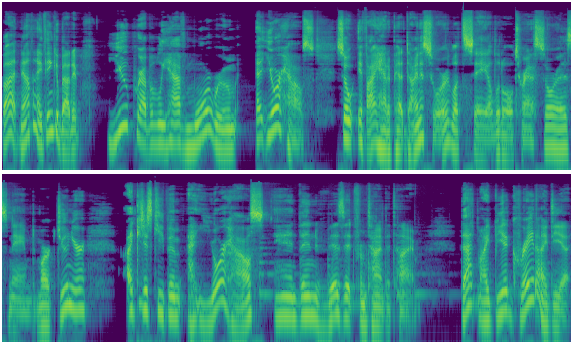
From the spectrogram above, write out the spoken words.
But now that I think about it, you probably have more room at your house. So if I had a pet dinosaur, let's say a little Tyrannosaurus named Mark Jr., I could just keep him at your house and then visit from time to time. That might be a great idea.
